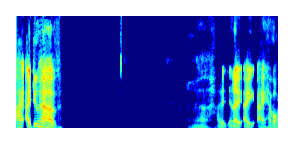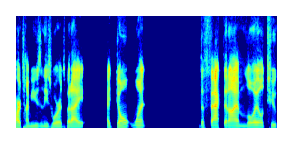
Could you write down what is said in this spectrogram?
I, I do have, uh, I, and I, I, I have a hard time using these words, but I, I don't want the fact that I'm loyal to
